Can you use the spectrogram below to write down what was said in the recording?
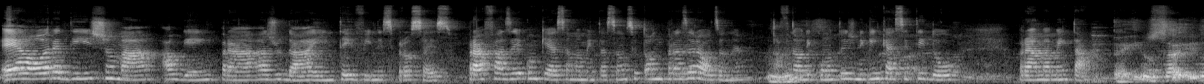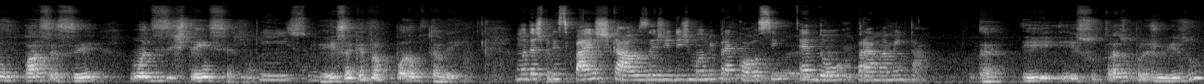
É a hora de chamar alguém para ajudar e intervir nesse processo, para fazer com que essa amamentação se torne prazerosa, né? Afinal de contas, ninguém quer sentir dor para amamentar. É, e, não sai, não passa a ser uma desistência. Isso. Isso é que é preocupante também. Uma das principais causas de desmame precoce é dor para amamentar. É, e isso traz um prejuízo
